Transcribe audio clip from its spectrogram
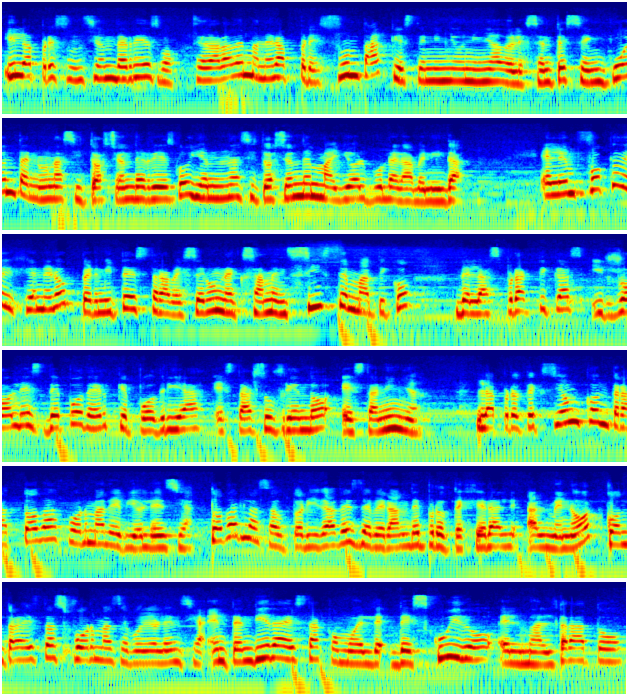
y la presunción de riesgo. Se dará de manera presunta que este niño o niña adolescente se encuentra en una situación de riesgo y en una situación de mayor vulnerabilidad. El enfoque de género permite establecer un examen sistemático de las prácticas y roles de poder que podría estar sufriendo esta niña. La protección contra toda forma de violencia. Todas las autoridades deberán de proteger al, menor contra estas formas de violencia, entendida esta como el descuido, el maltrato,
